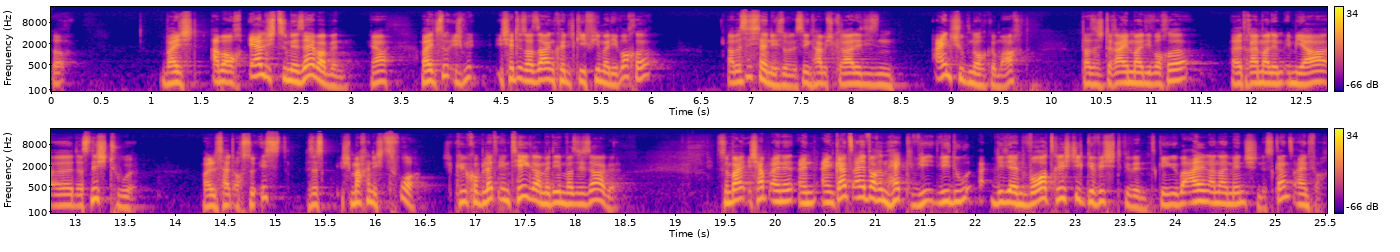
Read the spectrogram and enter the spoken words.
So. Weil ich aber auch ehrlich zu mir selber bin. Ja. Weil ich, ich, ich hätte auch sagen können, ich gehe viermal die Woche. Aber es ist ja nicht so. Deswegen habe ich gerade diesen Einschub noch gemacht, dass ich dreimal die Woche, äh, dreimal im, im Jahr äh, das nicht tue. Weil es halt auch so ist. ist. Ich mache nichts vor. Ich bin komplett integer mit dem, was ich sage. Zum Beispiel, ich habe eine, ein, einen ganz einfachen Hack, wie, wie, du, wie dein Wort richtig Gewicht gewinnt gegenüber allen anderen Menschen. Ist ganz einfach.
